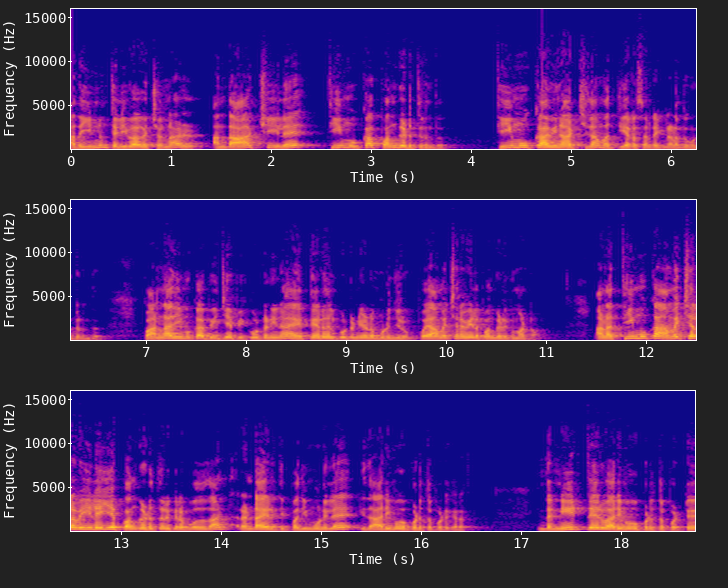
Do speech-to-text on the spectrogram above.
அதை இன்னும் தெளிவாக சொன்னால் அந்த ஆட்சியிலே திமுக பங்கெடுத்திருந்தது. திமுகவின் ஆட்சி தான் மத்திய அரசு அன்றைக்கு நடந்து கொண்டிருந்தது. இப்போ அதிமுக பிஜேபி கூட்டணினா தேர்தல் கூட்டணியோட முடிஞ்சிடும் போய் அமைச்சரவையில் பங்கெடுக்க மாட்டோம். ஆனால் திமுக அமைச்சரவையிலேயே பங்கெடுத்திருக்கிற போதுதான் ரெண்டாயிரத்தி பதிமூணிலே இது அறிமுகப்படுத்தப்படுகிறது. இந்த நீட் தேர்வு அறிமுகப்படுத்தப்பட்டு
